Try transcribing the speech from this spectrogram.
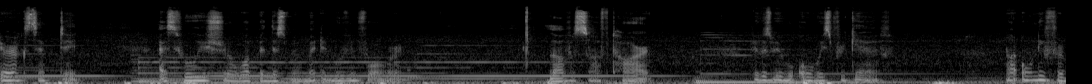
You're accepted as who you show up in this moment and moving forward. Love a soft heart because we will always forgive. Not only for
